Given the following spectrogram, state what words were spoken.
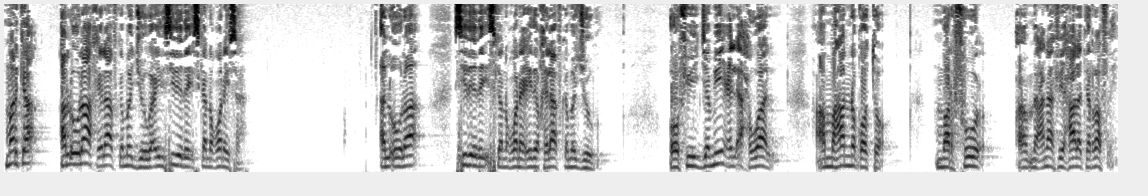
marka alulaa khilaafka ma joogo sideeday iska noqonaysaa alulaa sideeday iska iyadoo khilaafka ma joogo. Oo fi jamiici alaxwaal ama ha noqoto marfuuc macnaha fi xaalati rafci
